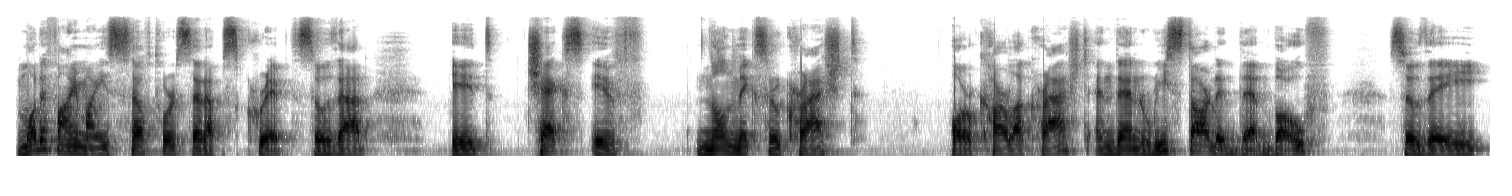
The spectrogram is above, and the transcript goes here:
modify my software setup script so that it checks if non-mixer crashed or Carla crashed and then restarted them both so they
